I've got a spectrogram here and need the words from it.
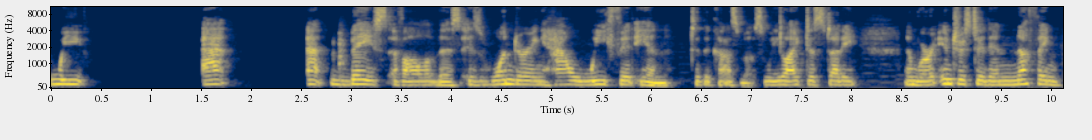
we at at the base of all of this is wondering how we fit in to the cosmos. We like to study and we're interested in nothing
